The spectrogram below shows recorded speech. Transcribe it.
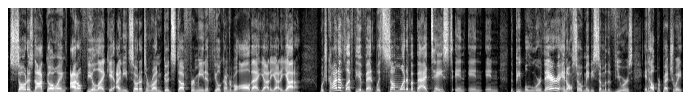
Soda's not going. I don't feel like it. I need Soda to run good stuff for me to feel comfortable, all that, yada, yada, yada which kind of left the event with somewhat of a bad taste in in in the people who were there and also maybe some of the viewers. It helped perpetuate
